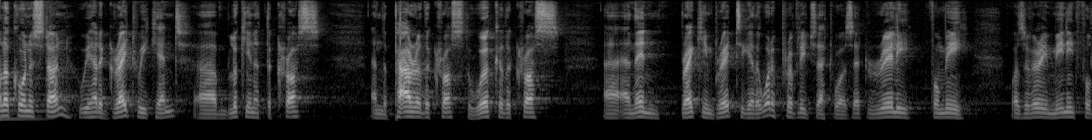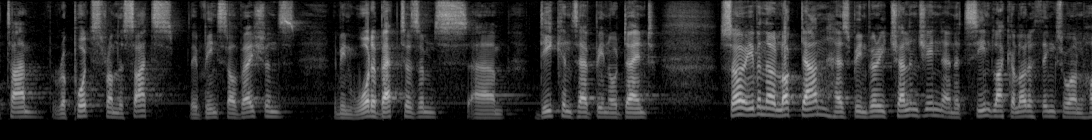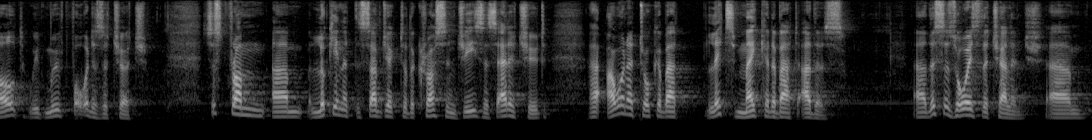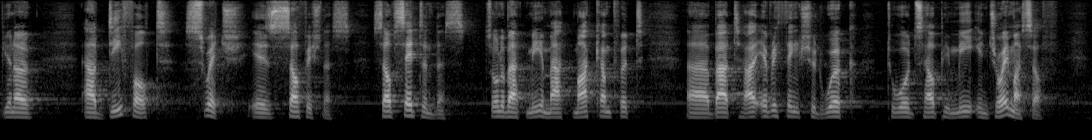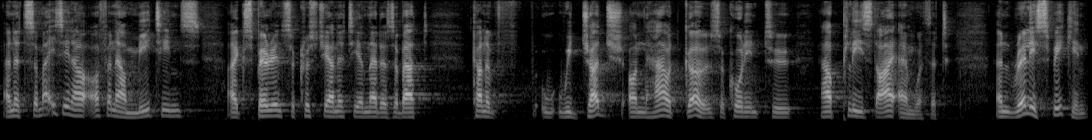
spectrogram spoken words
Hello, Cornerstone. We had a great weekend um, looking at the cross and the power of the cross, the work of the cross, uh, and then breaking bread together. What a privilege that was. That really, for me, was a very meaningful time. Reports from the sites there have been salvations, there have been water baptisms, um, deacons have been ordained. So, even though lockdown has been very challenging and it seemed like a lot of things were on hold, we've moved forward as a church. Just from um, looking at the subject of the cross and Jesus' attitude, uh, I want to talk about let's make it about others. Uh, this is always the challenge. Um, you know, our default switch is selfishness, self centeredness. It's all about me, about my comfort, uh, about how everything should work towards helping me enjoy myself. And it's amazing how often our meetings, experience of Christianity, and that is about kind of we judge on how it goes according to how pleased I am with it. And really speaking,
